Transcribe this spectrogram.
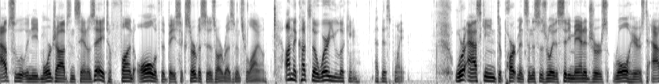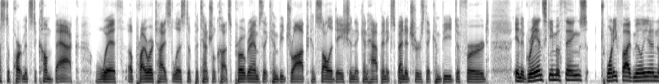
absolutely need more jobs in San Jose to fund all of the basic services our residents rely on. On the cuts, though, where are you looking at this point? We're asking departments, and this is really the city manager's role here, is to ask departments to come back with a prioritized list of potential cuts, programs that can be dropped, consolidation that can happen, expenditures that can be deferred. In the grand scheme of things, 25 million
